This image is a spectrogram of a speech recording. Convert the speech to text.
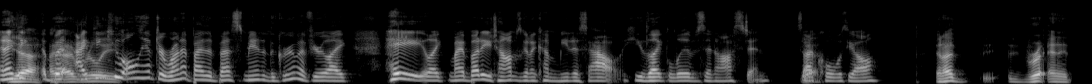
And I Yeah, think, but I I, think really- you only have to run it by the best man in the groom. If you're like, hey, like my buddy Tom's gonna come meet us out. He like lives in Austin. Is that cool with y'all? and I've and it,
